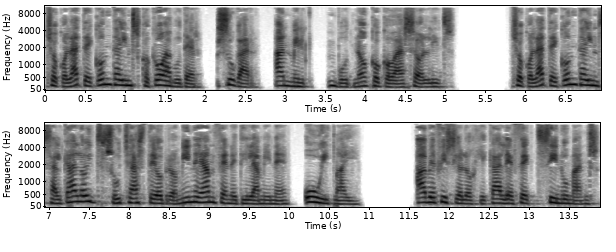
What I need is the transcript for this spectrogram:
Chocolate contains cocoa butter, sugar, and milk, but no cocoa solids. Chocolate contains alkaloids such as theobromine and phenethylamine, may have physiological effects in humans,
